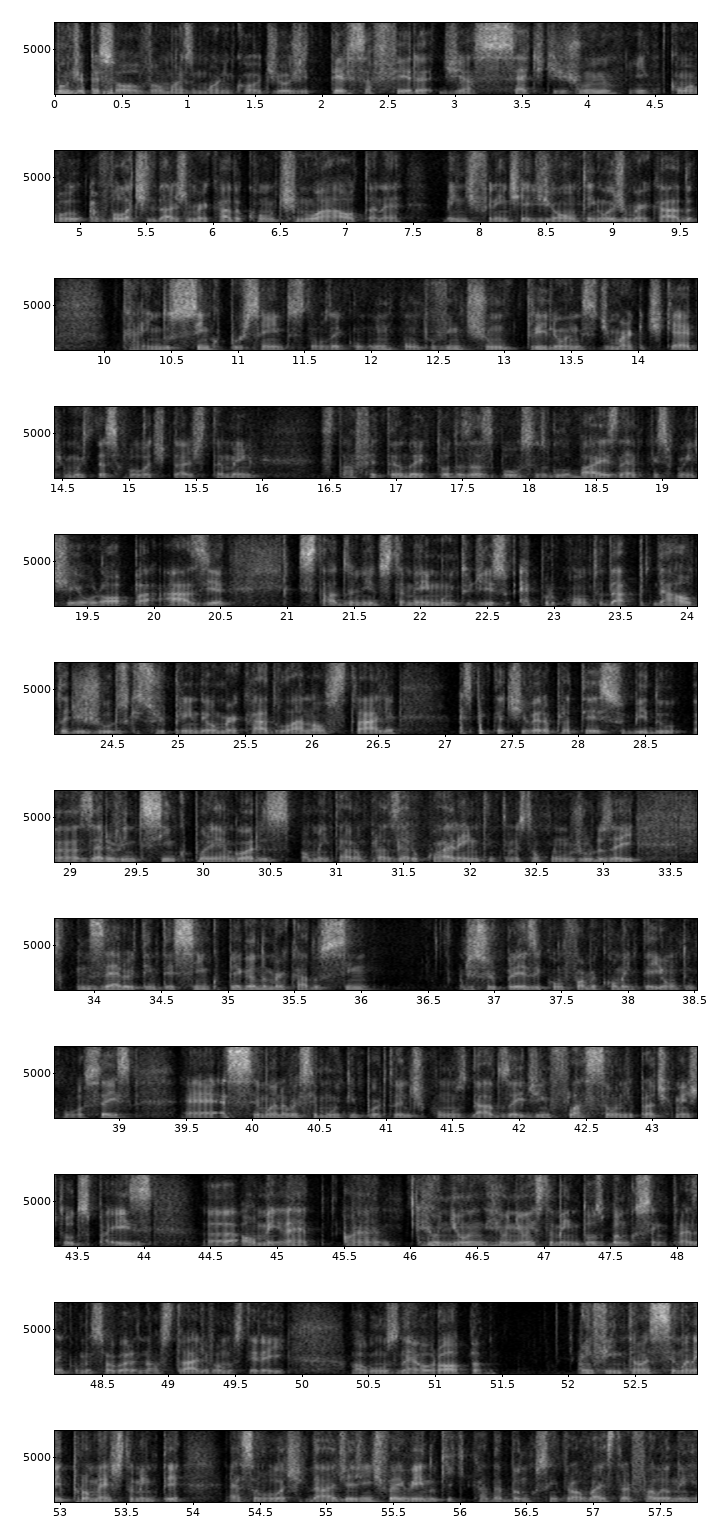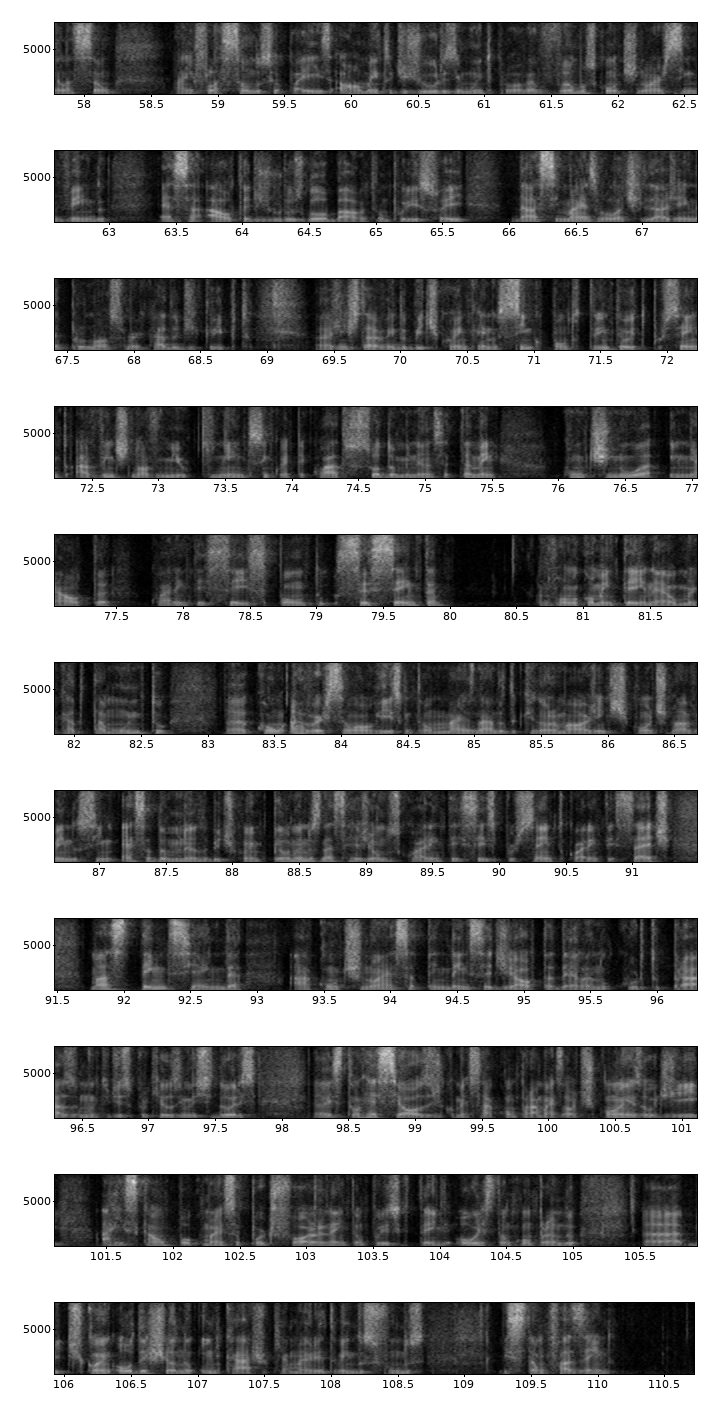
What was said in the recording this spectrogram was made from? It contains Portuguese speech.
Bom dia pessoal, vamos mais um Morning Call de hoje, terça-feira, dia 7 de junho, e como a volatilidade do mercado continua alta, né, bem diferente aí de ontem, hoje o mercado caindo 5%, estamos aí com 1.21 trilhões de market cap, muito dessa volatilidade também está afetando aí todas as bolsas globais, né, principalmente Europa, Ásia, Estados Unidos também, muito disso é por conta da, da alta de juros que surpreendeu o mercado lá na Austrália, a expectativa era para ter subido uh, ah, 0,25, porém agora eles aumentaram para 0,40, então eles estão com juros aí em 0,85, pegando o mercado sim de surpresa. E conforme comentei ontem com vocês, é, essa semana vai ser muito importante com os dados aí de inflação de praticamente todos os países, uh, é, uh, reuniões, reuniões também dos bancos centrais, né, começou agora na Austrália, vamos ter aí alguns na Europa, enfim, então essa semana aí promete também ter essa volatilidade e a gente vai vendo o que, que cada banco central vai estar falando em relação à inflação do seu país, ao aumento de juros e muito provável vamos continuar sim vendo essa alta de juros global. Então por isso aí dá-se mais volatilidade ainda para o nosso mercado de cripto. A gente está vendo o Bitcoin caindo 5,38% a 29.554, sua dominância também continua em alta, 46,60%. Como eu comentei, né, o mercado está muito uh, com aversão ao risco, então mais nada do que normal a gente continua vendo sim essa dominância do Bitcoin, pelo menos nessa região dos 46%, 47%, mas tende-se ainda a continuar essa tendência de alta dela no curto prazo. Muito disso porque os investidores uh, estão receosos de começar a comprar mais altcoins ou de arriscar um pouco mais seu portfólio, né? Então por isso que tem, ou eles estão comprando uh, Bitcoin ou deixando em caixa, que a maioria também dos fundos estão fazendo.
